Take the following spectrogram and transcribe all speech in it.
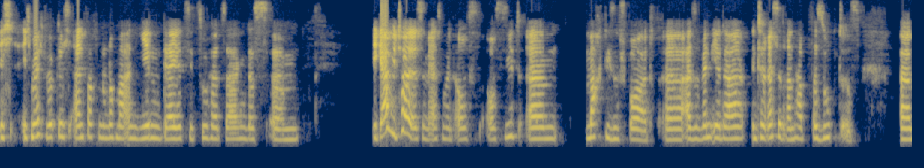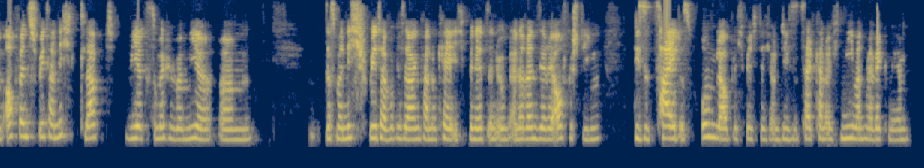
ich, ich möchte wirklich einfach nur noch mal an jeden, der jetzt hier zuhört, sagen, dass ähm, egal wie toll es im ersten Moment aus, aussieht, ähm, macht diesen Sport. Äh, also wenn ihr da Interesse dran habt, versucht es. Ähm, auch wenn es später nicht klappt, wie jetzt zum Beispiel bei mir, ähm, dass man nicht später wirklich sagen kann, okay, ich bin jetzt in irgendeine Rennserie aufgestiegen. Diese Zeit ist unglaublich wichtig und diese Zeit kann euch niemand mehr wegnehmen.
